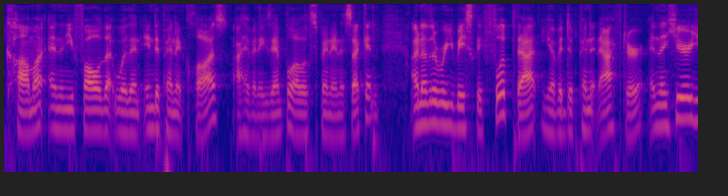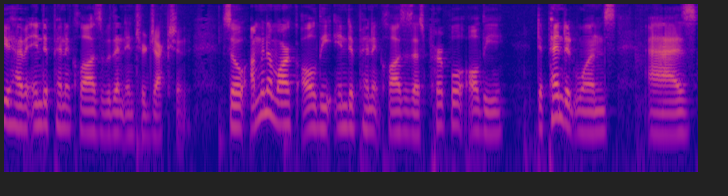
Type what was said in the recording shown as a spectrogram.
comma, and then you follow that with an independent clause. I have an example, I'll explain in a second. Another where you basically flip that, you have a dependent after, and then here you have an independent clause with an interjection. So I'm gonna mark all the independent clauses as purple, all the dependent ones as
